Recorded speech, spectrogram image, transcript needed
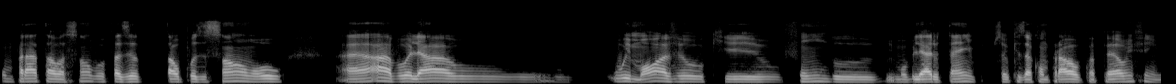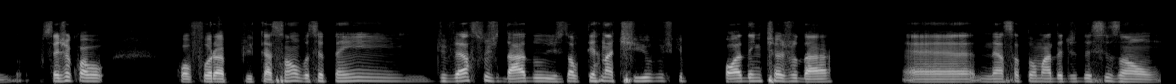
comprar tal ação, vou fazer tal posição, ou é, ah, vou olhar o, o imóvel que o fundo imobiliário tem, se eu quiser comprar o papel, enfim, seja qual, qual for a aplicação, você tem diversos dados alternativos que podem te ajudar é, nessa tomada de decisão.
